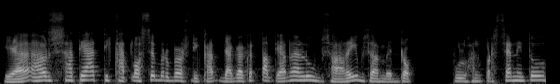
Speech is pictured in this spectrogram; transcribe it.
Ya harus hati-hati cut lossnya bener harus di cut jaga ketat karena lu sehari bisa sampai drop puluhan persen itu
